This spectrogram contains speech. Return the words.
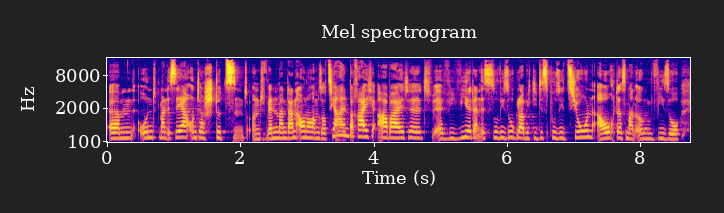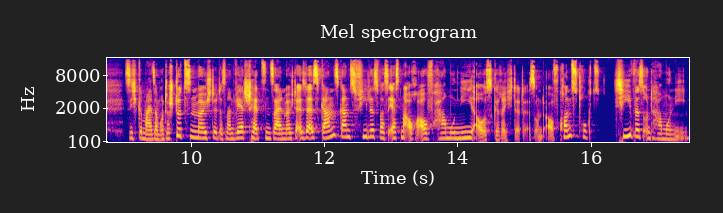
Ähm, und man ist sehr unterstützend. Und wenn man dann auch noch im sozialen Bereich arbeitet, äh, wie wir, dann ist sowieso, glaube ich, die Disposition auch, dass man irgendwie so sich gemeinsam unterstützen möchte, dass man wertschätzend sein möchte. Also da ist ganz, ganz vieles, was erstmal auch auf Harmonie ausgerichtet ist und auf Konstruktives und Harmonie.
